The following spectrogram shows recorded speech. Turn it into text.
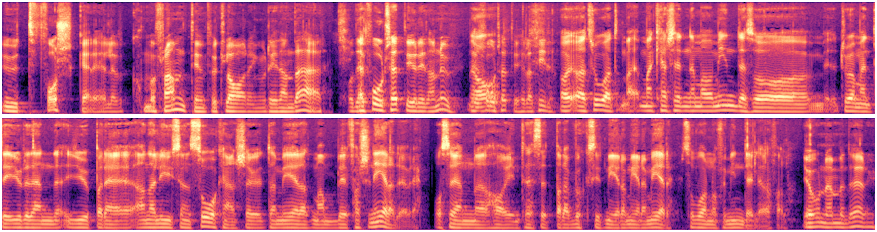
utforska det eller komma fram till en förklaring redan där. Och det fortsätter ju redan nu. Det Ja. fortsätter ju hela tiden. Och jag tror att man, man kanske när man var mindre så tror jag man inte gjorde den djupare analysen så kanske utan mer att man blev fascinerad över det. Och sen har intresset bara vuxit mer och mer och mer. Så var det nog för min del i alla fall. Jo, nej men det är det ju.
